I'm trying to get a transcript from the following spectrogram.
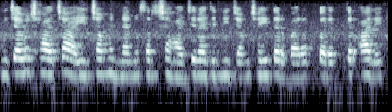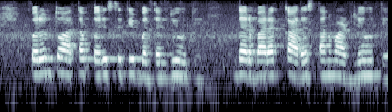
निजामशहाच्या आईच्या म्हणण्यानुसार शहाजीराजे निजामशाही दरबारात परत तर आले परंतु आता परिस्थिती बदलली होती. दरबारात कारस्थान वाढले होते.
